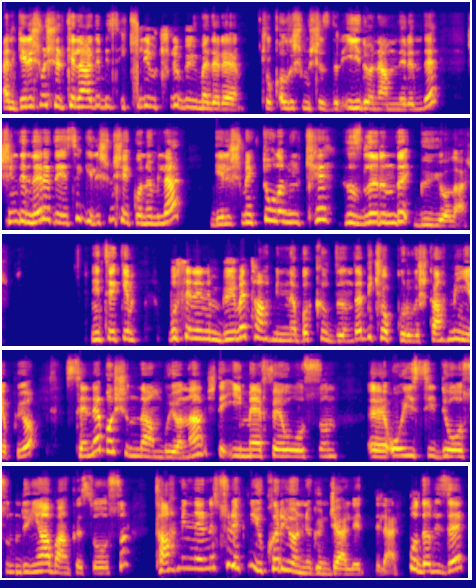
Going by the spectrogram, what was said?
Hani gelişmiş ülkelerde biz ikili üçlü büyümelere çok alışmışızdır iyi dönemlerinde. Şimdi neredeyse gelişmiş ekonomiler gelişmekte olan ülke hızlarında büyüyorlar. Nitekim bu senenin büyüme tahminine bakıldığında birçok kuruluş tahmin yapıyor. Sene başından bu yana işte IMF olsun, e, OECD olsun, Dünya Bankası olsun tahminlerini sürekli yukarı yönlü güncellediler. Bu da bize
